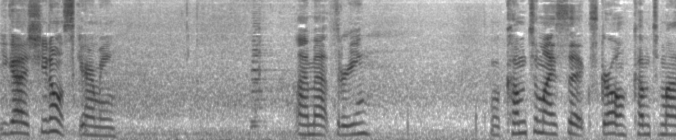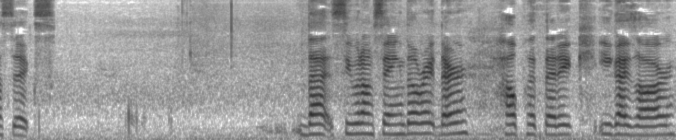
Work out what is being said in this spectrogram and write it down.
You guys, she don't scare me. I'm at three. Well, come to my six, girl. Come to my six. That, see what I'm saying though right there? How pathetic you guys are.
